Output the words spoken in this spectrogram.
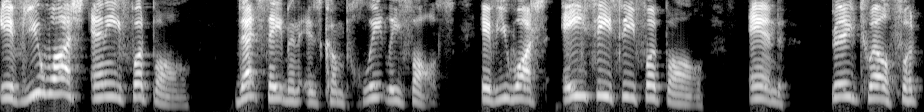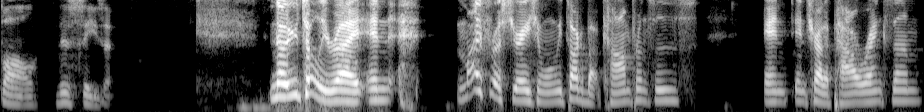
If you watched any football, that statement is completely false. If you watched ACC football, and Big 12 football this season. No, you're totally right. And my frustration when we talk about conferences and and try to power rank them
